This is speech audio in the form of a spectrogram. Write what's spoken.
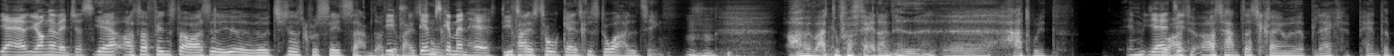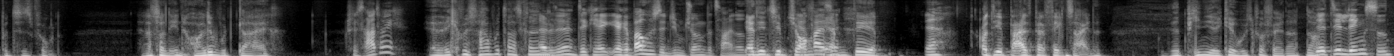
Ja, Young Avengers. Ja, og så findes der også uh, The Children's Crusade samlet. Og Det, er faktisk dem to, skal man have. De er De to. faktisk to ganske storartede ting. Mm-hmm. Og hvad var det nu forfatteren hed? Uh, Hardwit. Jamen, Ja, ja, det var det, også, også ham, der skrev øh, Black Panther på et tidspunkt. Han er sådan en Hollywood-guy. Chris Hardwick? Er det ikke Chris Howard, der har skrevet Er det? det det? det kan jeg, ikke- jeg kan bare huske, at Jim Chung, der tegnede Ja, det er Jim Chong. Ja, faktisk, Jamen, det er, ja. Og det er bare perfekt tegnet. Det er pinligt, jeg ikke kan huske forfatteren. Nå. ja, det er længe siden.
